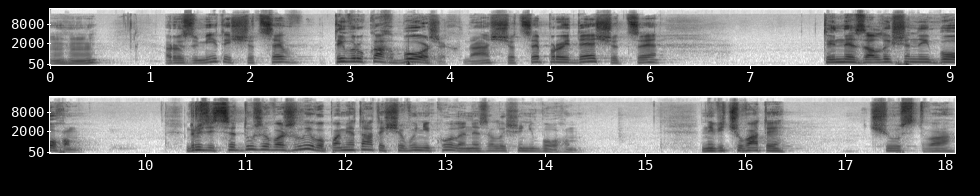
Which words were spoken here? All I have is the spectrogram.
Угу. Розуміти, що це ти в руках Божих, да? що це пройде, що це ти не залишений Богом. Друзі, це дуже важливо пам'ятати, що ви ніколи не залишені Богом. Не відчувати чувства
